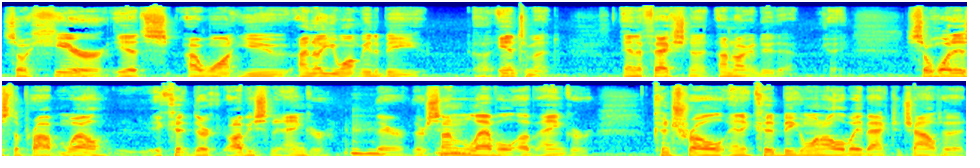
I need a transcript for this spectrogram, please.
So here it's I want you. I know you want me to be uh, intimate and affectionate. I'm not going to do that. Okay. So what is the problem? Well, it could. there obviously anger mm-hmm. there. There's some mm-hmm. level of anger, control, and it could be going all the way back to childhood.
